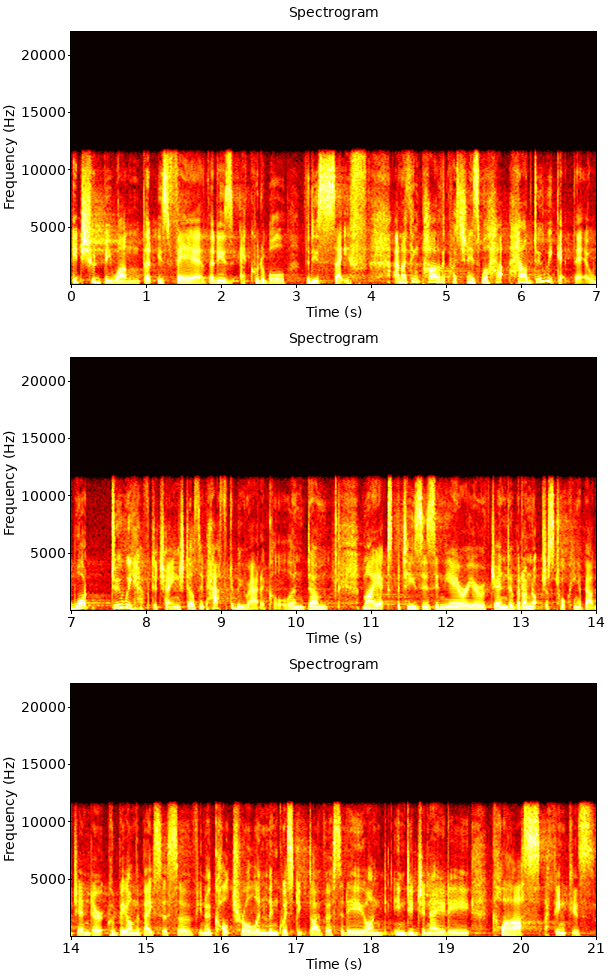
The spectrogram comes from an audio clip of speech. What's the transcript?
it should be one that is fair, that is equitable, that is safe. And I think part of the question is, well, how, how do we get there? What do we have to change? Does it have to be radical? And um, my expertise is in the area of gender, but I'm not just talking about gender. It could be on the basis of, you know, cultural and linguistic diversity, on indigeneity, class, I think is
